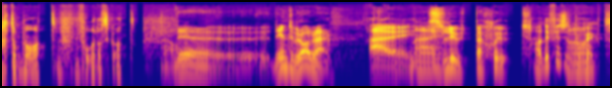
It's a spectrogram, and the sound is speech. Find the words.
Automatvådaskott. ja. Det, det är inte bra det där. Nej. Nej. Sluta skjut. Ja, det finns ett Ja. projekt.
